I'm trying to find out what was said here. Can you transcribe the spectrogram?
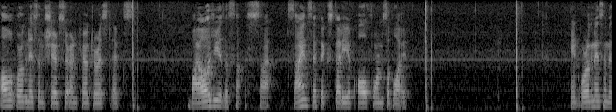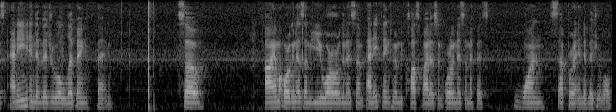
All organisms share certain characteristics. Biology is a sci scientific study of all forms of life. An organism is any individual living thing. So, I am an organism, you are an organism, anything can be classified as an organism if it's one separate individual.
